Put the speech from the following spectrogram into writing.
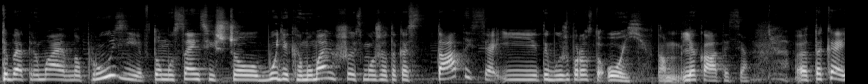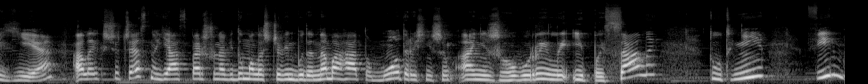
тебе тримає в напрузі, в тому сенсі, що будь-який момент щось може таке статися, і ти будеш просто ой, там лякатися. Е, Таке є. Але якщо чесно, я спершу навіть думала, що він буде набагато моторичнішим, аніж говорили і писали. Тут ні. Фільм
